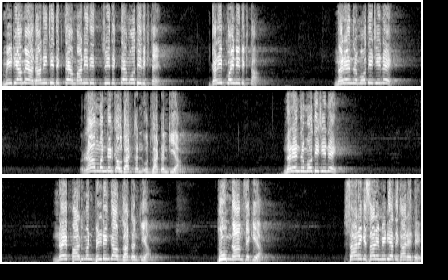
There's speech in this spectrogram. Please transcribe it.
मीडिया में अदानी जी दिखते हैं, अंबानी जी दिखते हैं, मोदी दिखते हैं। गरीब कोई नहीं दिखता। नरेंद्र मोदी जी ने राम मंदिर का उद्घाटन उद्घाटन किया। नरेंद्र मोदी जी ने नए पार्लियामेंट बिल्डिंग का उद्घाटन किया। धूमधाम से किया। सारे के सारे मीडिया दिखा रहे थे।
